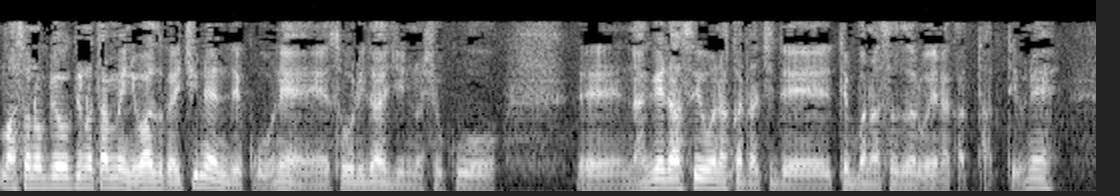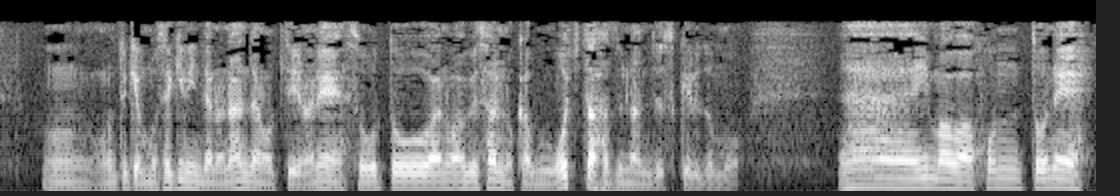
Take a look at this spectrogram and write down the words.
まあその病気のためにわずか1年でこうね、総理大臣の職を、えー投げ出すような形で手放さざるを得なかったっていうね。うん、その時は無責任だのなんだのっていうのはね、相当あの安倍さんの株も落ちたはずなんですけれども、えー、今は本当ね、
